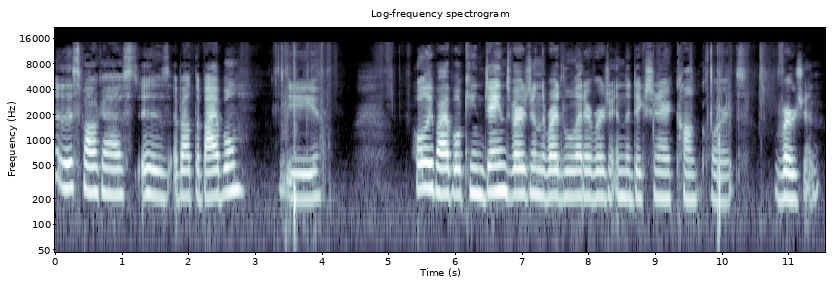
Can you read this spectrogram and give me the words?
This podcast is about the Bible, the Holy Bible, King James Version, the Red Letter Version, and the Dictionary Concord's Version.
